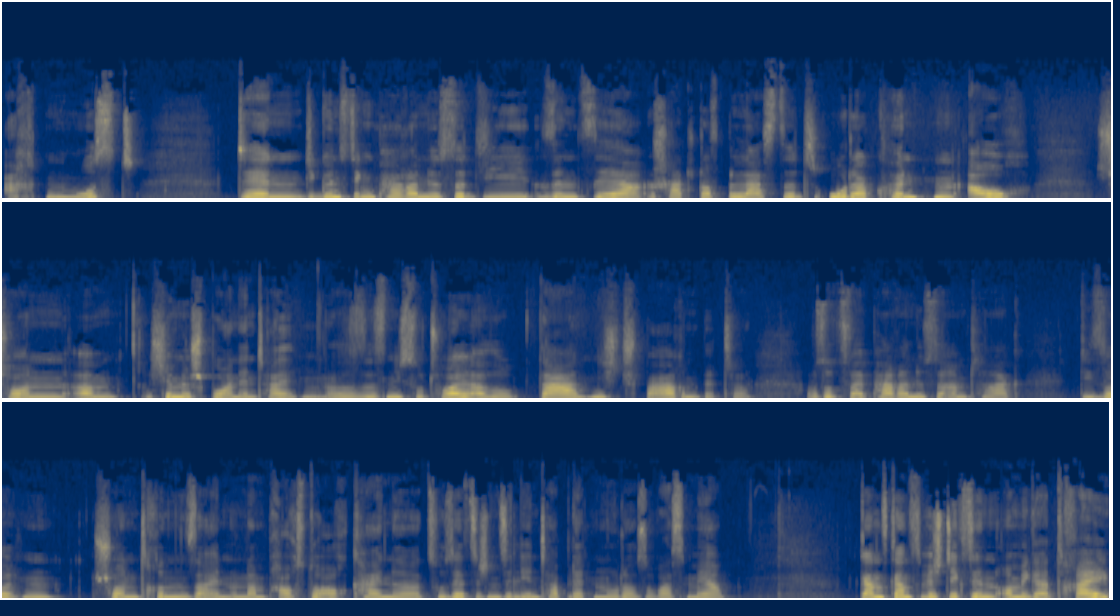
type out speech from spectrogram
achten musst. Denn die günstigen Paranüsse, die sind sehr schadstoffbelastet oder könnten auch schon ähm, Schimmelsporen enthalten. Also es ist nicht so toll, also da nicht sparen bitte. Aber so zwei Paranüsse am Tag, die sollten schon drin sein und dann brauchst du auch keine zusätzlichen Selentabletten oder sowas mehr. Ganz, ganz wichtig sind Omega-3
